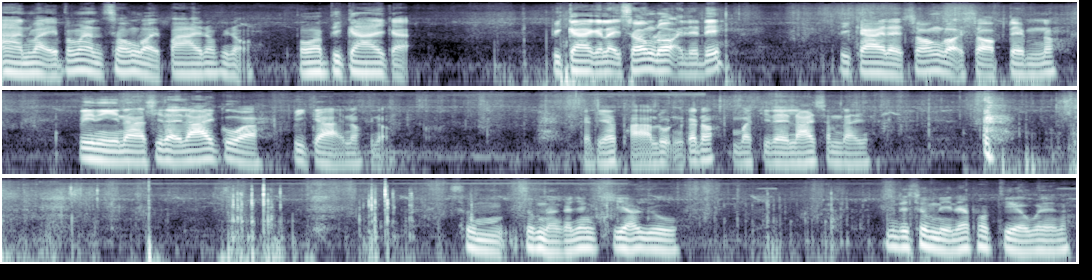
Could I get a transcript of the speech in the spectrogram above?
อ่านไหวประมาณสองร้อยปลายเนาะพี่น้องเพราะว่าปีกายกะปีกายกะไหลสองร้อยเลยเด้ปีกายไหลสองร้อยสอบเต็มเนาะปีนี้นาสิไหลร้ายกว่าปีกายเนาะพี่น้อง ก็เดี๋ยวถาหลุนก็เนาะมาจีได้ร้ายสำใดซุ่มซุ่มหนังก็ยังเคี้ยวอยู่ไมันจะซุ่มนี่นะพอเกี่ยวไปเลยเนาะ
